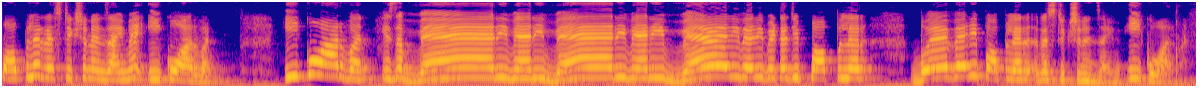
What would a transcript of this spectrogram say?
पॉपुलर रेस्ट्रिक्शन एंजाइम है Eco R one Eco R one is a very very very very very very बेटा जी popular very popular restriction enzyme Eco R one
